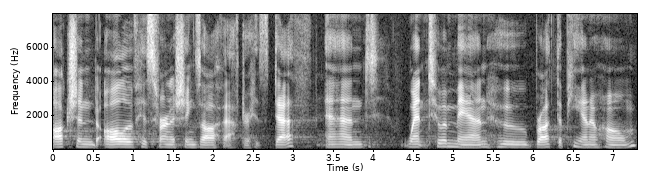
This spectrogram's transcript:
auctioned all of his furnishings off after his death and went to a man who brought the piano home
